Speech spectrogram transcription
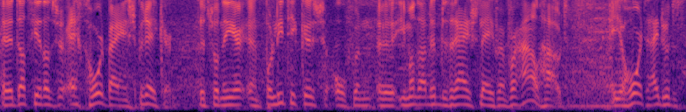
eh, dat je dat zo echt hoort bij een spreker. Dus wanneer een politicus of een, eh, iemand uit het bedrijfsleven een verhaal houdt... en je hoort, hij doet het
